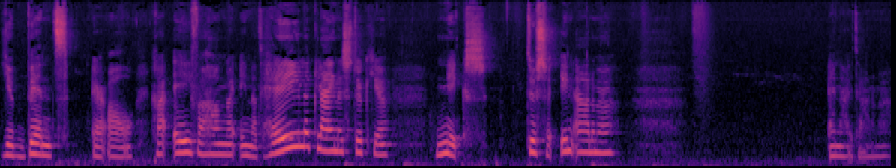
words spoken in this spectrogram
Je bent er al. Ga even hangen in dat hele kleine stukje niks tussen inademen en uitademen.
